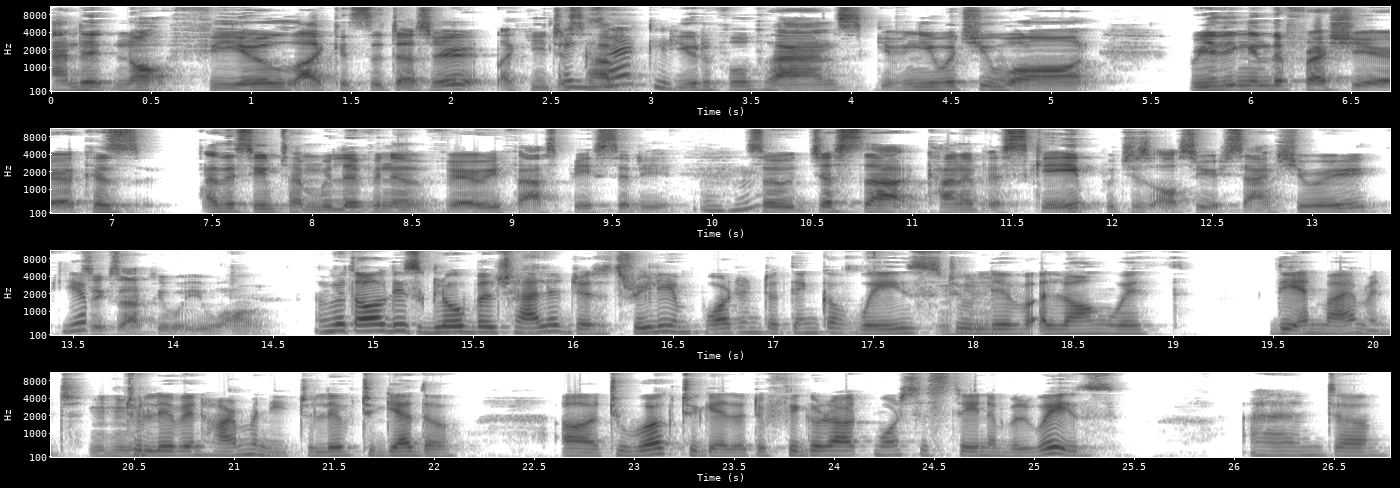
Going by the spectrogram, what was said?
and it not feel like it's the desert. Like you just Exactly. have beautiful plants giving you what you want, breathing in the fresh air. Because at the same time, we live in a very fast-paced city. Mhm. So just that kind of escape, which is also your sanctuary, Yep. is exactly what you want. And with all these global challenges, it's really important to think of ways to Mhm. live along with the environment, to Mhm. live in harmony, to live together, uh, to work together, to figure out more sustainable ways. And um,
